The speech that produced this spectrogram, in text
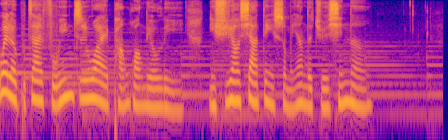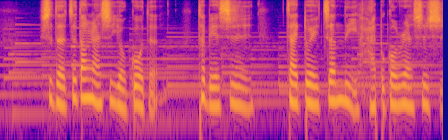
为了不在福音之外彷徨流离，你需要下定什么样的决心呢？是的，这当然是有过的，特别是在对真理还不够认识时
